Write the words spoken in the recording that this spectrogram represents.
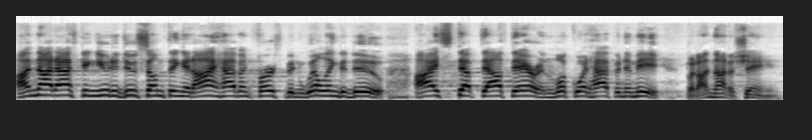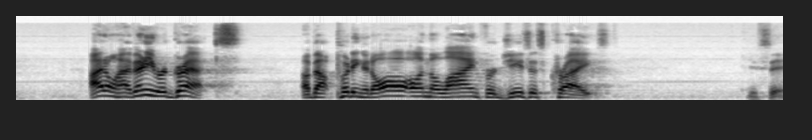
I'm not asking you to do something that I haven't first been willing to do. I stepped out there and look what happened to me, but I'm not ashamed. I don't have any regrets about putting it all on the line for Jesus Christ. You see,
